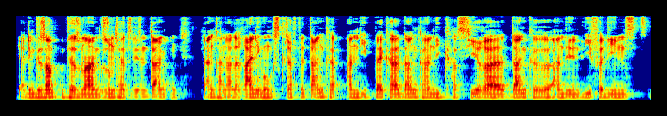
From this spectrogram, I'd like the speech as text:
ja, dem gesamten Personal im Gesundheitswesen danken. Danke an alle Reinigungskräfte, danke an die Bäcker, danke an die Kassierer, danke an den Lieferdienst.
